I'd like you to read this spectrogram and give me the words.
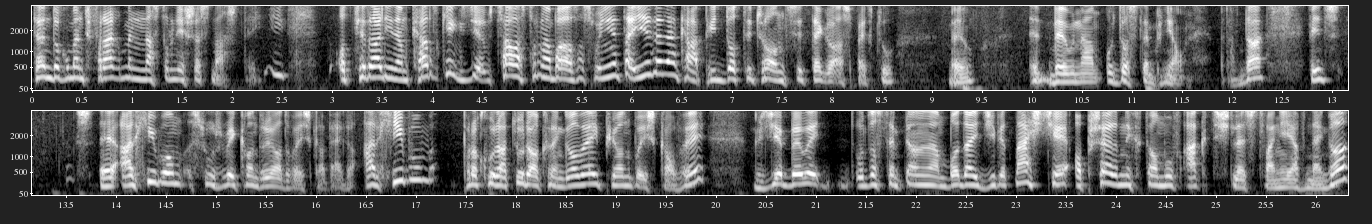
ten dokument fragment na stronie 16. I otwierali nam kartkę, gdzie cała strona była zasłonięta jeden akapit dotyczący tego aspektu był, był nam udostępniony. Prawda? Więc e, archiwum Służby Kontrwywiadu Wojskowego, archiwum Prokuratury Okręgowej Pion Wojskowy, gdzie były udostępnione nam bodaj 19 obszernych tomów akt śledztwa niejawnego,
